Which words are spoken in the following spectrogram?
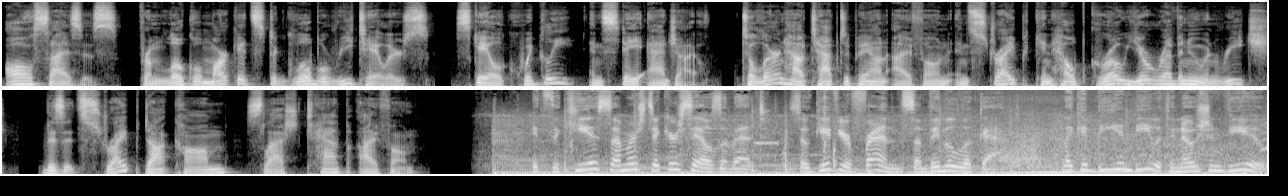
all sizes, from local markets to global retailers, scale quickly and stay agile. To learn how Tap to Pay on iPhone and Stripe can help grow your revenue and reach, visit stripe.com/tapiphone. It's the Kia Summer Sticker Sales Event, so give your friends something to look at, like a B&B with an ocean view,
